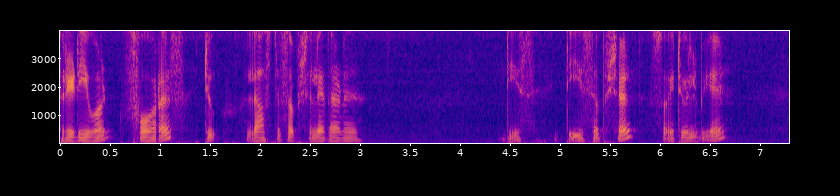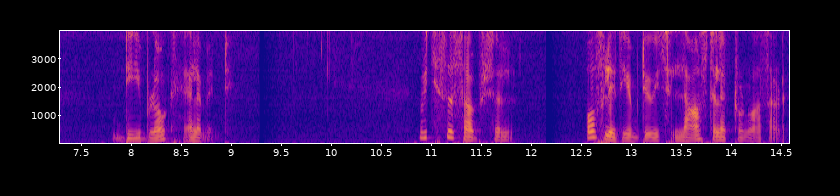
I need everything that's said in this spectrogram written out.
3d1 4s2 Last subshell ഏതാണ് it is d subshell so it will be a d block element which is the subshell of lithium to which last electron was added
